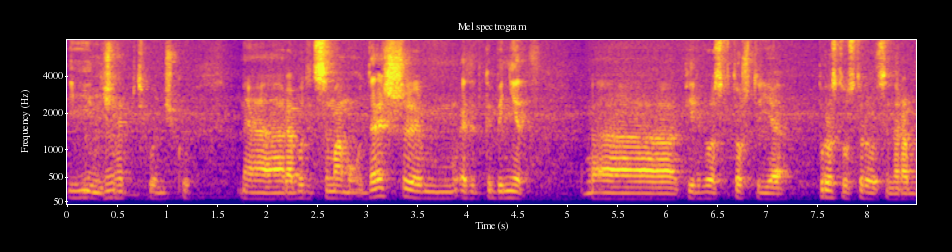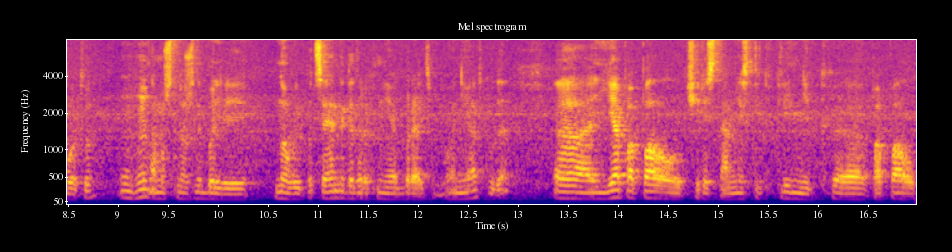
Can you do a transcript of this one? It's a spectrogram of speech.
и Мгм. начинать потихонечку э, работать самому. Дальше этот кабинет э, перерос в то, что я просто устроился на работу Мгм. потому что нужны были новые пациенты, которых мне брать было неоткуда. Э, Я попал через там несколько клиник, э, попал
